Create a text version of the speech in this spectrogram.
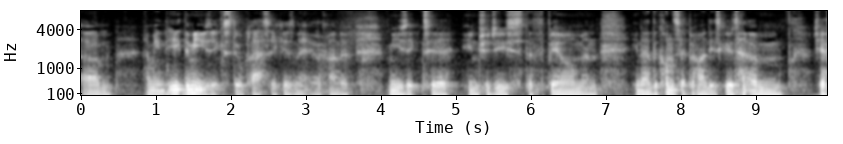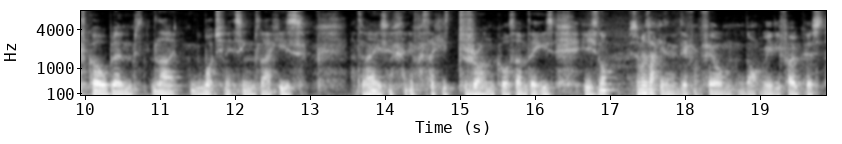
Um, I mean, the music's still classic, isn't it? The kind of music to introduce the film, and you know the concept behind it's good. Um, Jeff Goldblum, like watching it, seems like he's I don't know. He's, it's like he's drunk or something. He's he's not. It's almost like he's in a different film, not really focused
